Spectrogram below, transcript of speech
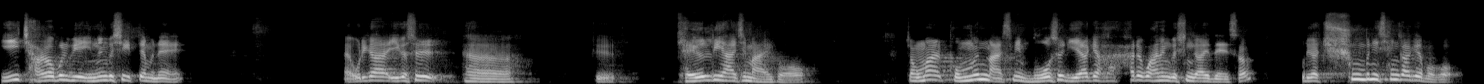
이 작업을 위해 있는 것이기 때문에 우리가 이것을 어, 그 게을리하지 말고 정말 본문 말씀이 무엇을 이야기하려고 하는 것인가에 대해서 우리가 충분히 생각해보고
